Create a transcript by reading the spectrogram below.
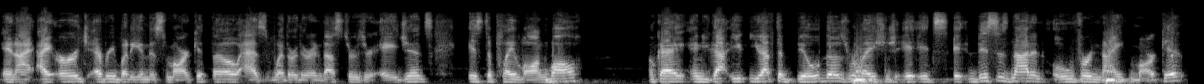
And I, I, urge everybody in this market, though, as whether they're investors or agents, is to play long ball. Okay. And you got you you have to build those relationships. It, it's it, this is not an overnight market.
